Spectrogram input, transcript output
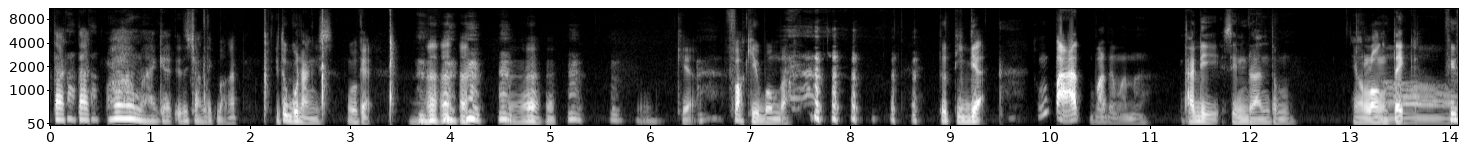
tak tak oh my god itu cantik banget itu gue nangis gue kayak kayak fuck you bomba itu tiga empat Empat yang mana? tadi scene berantem yang long take Oh, 50 iya,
